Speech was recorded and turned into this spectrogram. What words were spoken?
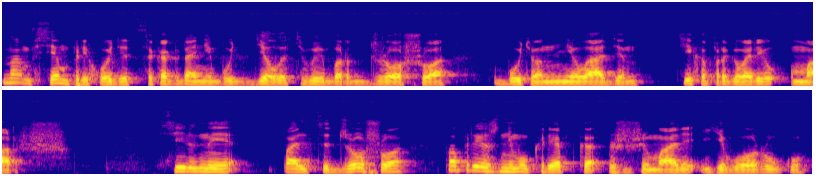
Нам всем приходится когда-нибудь делать выбор Джошуа, будь он не ладен, тихо проговорил Марш. Сильные пальцы Джошуа по-прежнему крепко сжимали его руку.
